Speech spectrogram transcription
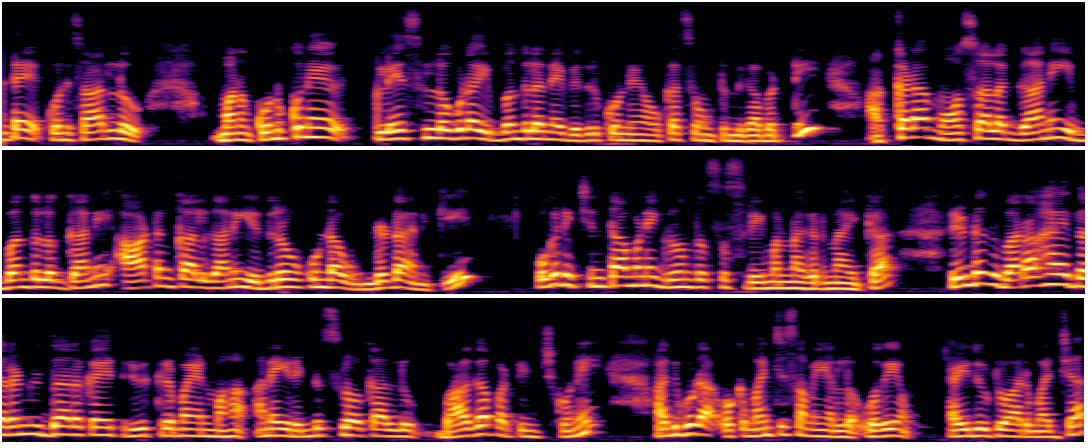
అంటే కొన్నిసార్లు మనం కొనుక్కునే ప్లేసుల్లో కూడా ఇబ్బందులు అనేవి ఎదుర్కొనే అవకాశం ఉంటుంది కాబట్టి అక్కడ మోసాలకు కానీ ఇబ్బందులకు కానీ ఆటంకాలు కానీ ఎదురవ్వకుండా ఉండడానికి ఒకటి చింతామణి గ్రంథస్థ శ్రీమన్నగర్ నాయక రెండోది వరాహాయ ధరణ్యుద్ధారకాయ త్రివిక్రమాయన్ మహా అనే రెండు శ్లోకాలు బాగా పట్టించుకొని అది కూడా ఒక మంచి సమయంలో ఉదయం ఐదు టు ఆరు మధ్య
